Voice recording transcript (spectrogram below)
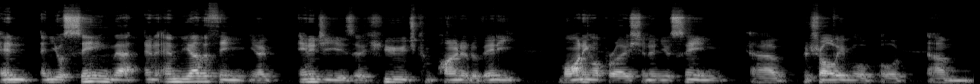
and and you're seeing that. And and the other thing, you know, energy is a huge component of any mining operation, and you're seeing uh, petroleum or, or um,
